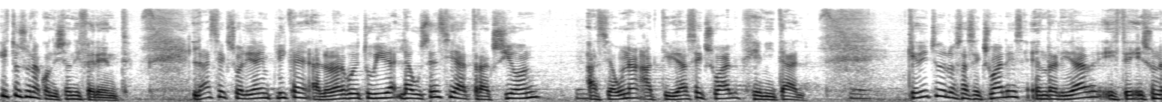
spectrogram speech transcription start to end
Esto es una condición diferente. La sexualidad implica a lo largo de tu vida la ausencia de atracción hacia una actividad sexual genital. Que de hecho de los asexuales en realidad este, es un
